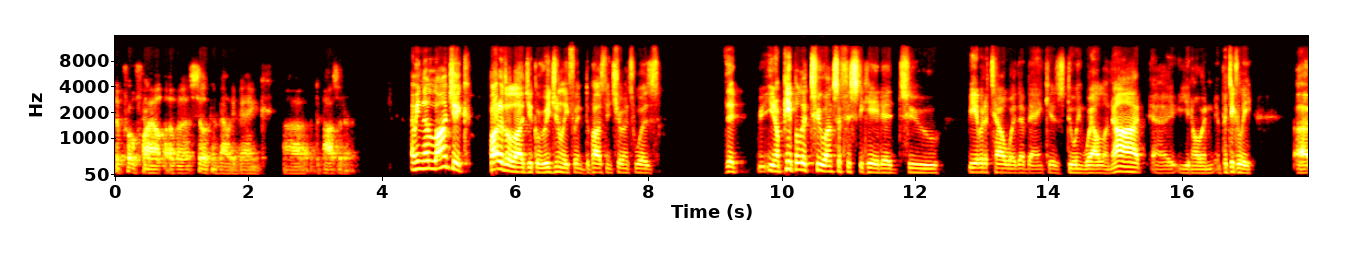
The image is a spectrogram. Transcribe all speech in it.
the profile of a Silicon Valley Bank uh, depositor. I mean, the logic, part of the logic originally for deposit insurance was that you know people are too unsophisticated to be able to tell whether a bank is doing well or not. Uh, you know, and, and particularly uh,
